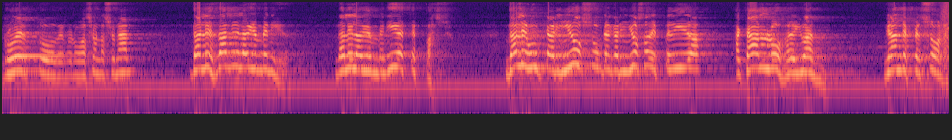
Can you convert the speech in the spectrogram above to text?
Roberto de Renovación Nacional. Darles, darle la bienvenida, darle la bienvenida a este espacio. Darles un cariñoso, una cariñosa despedida a Carlos e Iván, grandes personas.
